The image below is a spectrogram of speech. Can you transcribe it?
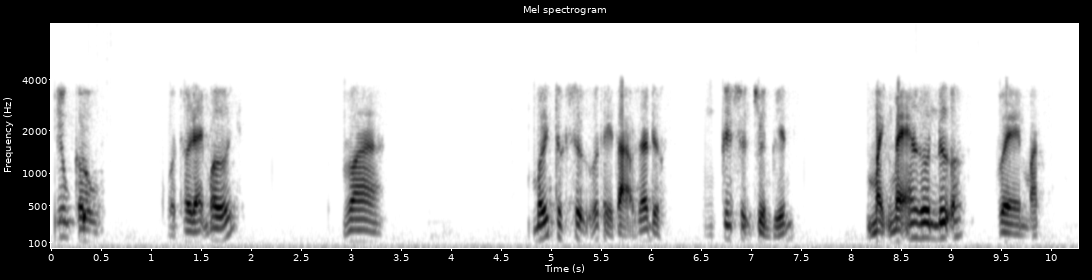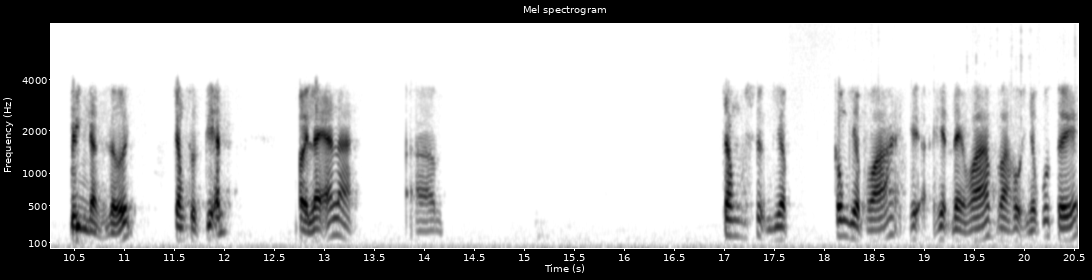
yêu cầu của thời đại mới và mới thực sự có thể tạo ra được cái sự chuyển biến mạnh mẽ hơn nữa về mặt bình đẳng giới trong thực tiễn. Bởi lẽ là uh, trong sự nghiệp công nghiệp hóa, hiện đại hóa và hội nhập quốc tế,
